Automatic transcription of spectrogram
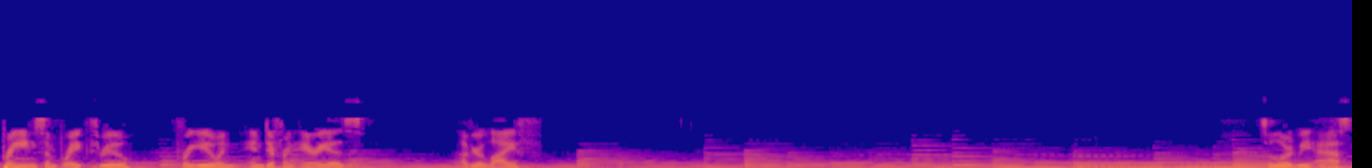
bringing some breakthrough for you in, in different areas of your life. So, Lord, we ask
